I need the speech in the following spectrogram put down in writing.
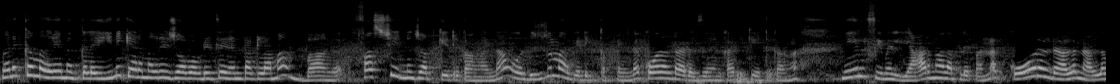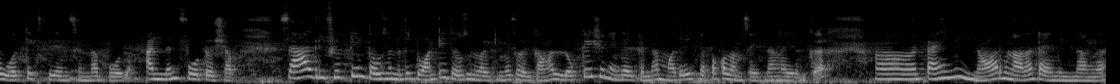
வணக்கம் மதுரை மக்களை. இன்றைக்கான மதுரை ஜாப் அப்படின்னு என்னென்னு பார்க்கலாமா? வாங்க. ஃபஸ்ட்டு என்ன ஜாப் கேட்டிருக்காங்கன்னா ஒரு டிஜிட்டல் மார்க்கெட்டிங் கம்பெனியில் கோரல்ரா டிசைன் காட்டி கேட்டிருக்காங்க. மேல் ஃபீமேல் யாருனாலும் அப்ளை பண்ணால் கோரல்ராவில் நல்ல ஒர்க் எக்ஸ்பீரியன்ஸ் இருந்தால் போதும். And then Photoshop salary fifteen thousand வந்து டுவெண்ட்டி தௌசண்ட் வரைக்குமே சொல்லியிருக்காங்க. லொக்கேஷன் எங்கே இருக்குன்னா மதுரை தெப்பக்குளம் சைடு தாங்க இருக்குது டைமிங் நார்மலான டைமிங் தாங்க.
